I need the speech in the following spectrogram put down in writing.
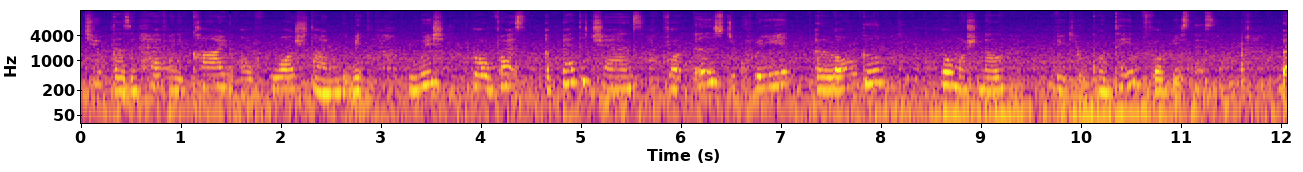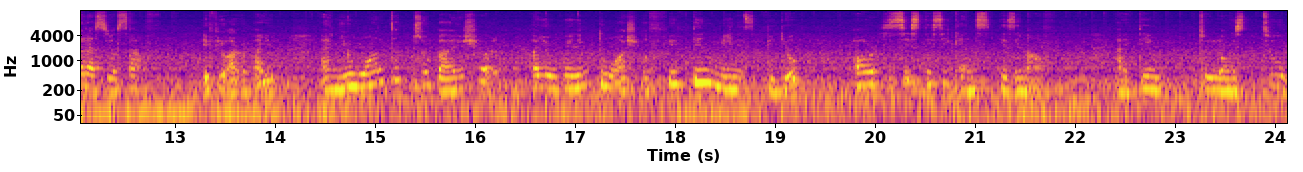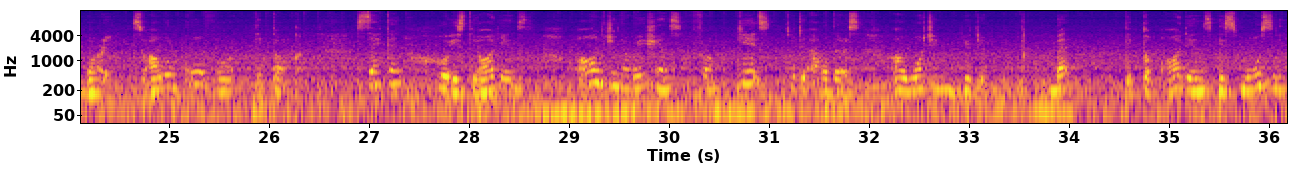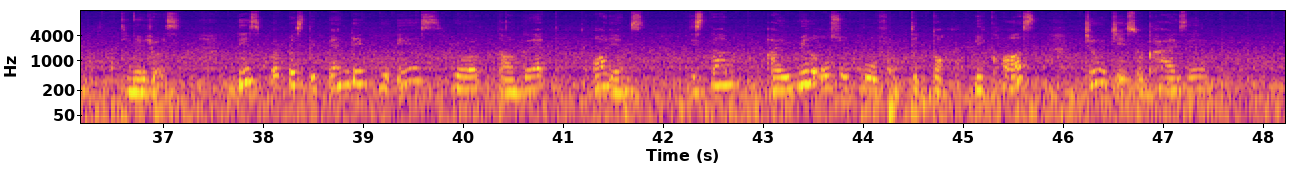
YouTube doesn't have any kind of watch time limit, which provides a better chance for us to create a longer promotional video content for business. But as yourself, if you are a buyer and you wanted to buy a shirt, are you willing to watch a 15 minutes video or 60 seconds is enough? I think too long is too boring, so I will go for TikTok. Second, who is the audience? All generations from kids to the elders are watching YouTube. But TikTok audience is mostly teenagers. This purpose depending who is your target audience. This time I will also go for TikTok because Jujutsu Kaisen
